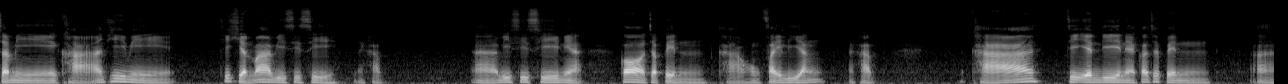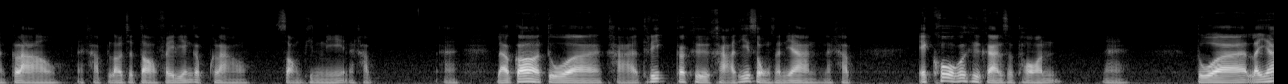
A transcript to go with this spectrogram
จะมีขาที่มีที่เขียนว่า VCC นะครับอ่า VCC เนี่ยก็จะเป็นขาของไฟเลี้ยง นะครับขา GND เนี่ยก็จะเป็นกราวนะครับเราจะต่อไฟเลี้ยงกับกราว 2 พินนี้นะครับแล้วก็ตัวขาทริกก็คือขาที่ส่งสัญญาณนะครับ Echo ก็คือการสะท้อนนะตัวระยะ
